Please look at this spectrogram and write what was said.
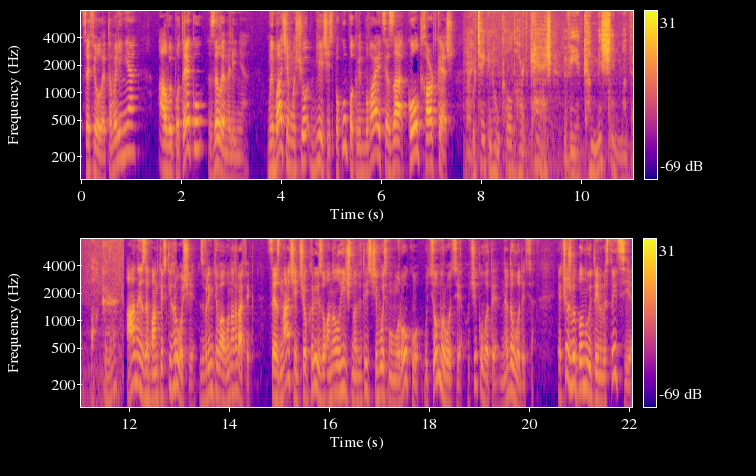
це фіолетова лінія, а в іпотеку зелена лінія. Ми бачимо, що більшість покупок відбувається за cold hard cash, We're taking home cold hard cash via commission, motherfucker. а не за банківські гроші. Зверніть увагу на графік. Це значить, що кризу аналогічно 2008 року у цьому році очікувати не доводиться. Якщо ж ви плануєте інвестиції,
